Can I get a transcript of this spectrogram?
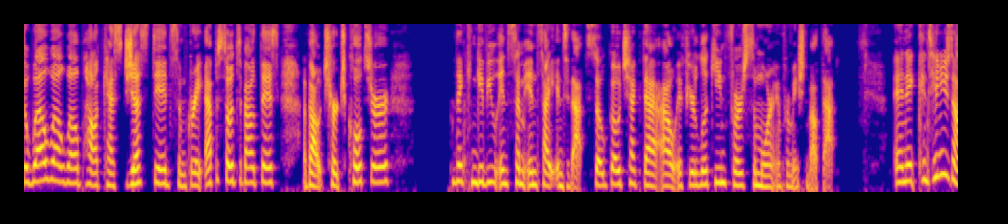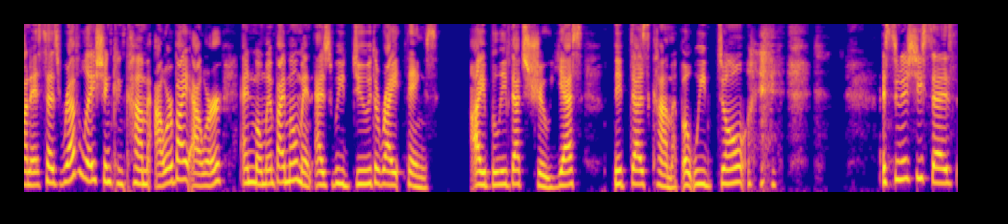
The Well, Well, Well podcast just did some great episodes about this, about church culture that can give you in some insight into that. So go check that out if you're looking for some more information about that. And it continues on. It says revelation can come hour by hour and moment by moment as we do the right things. I believe that's true. Yes, it does come, but we don't. as soon as she says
